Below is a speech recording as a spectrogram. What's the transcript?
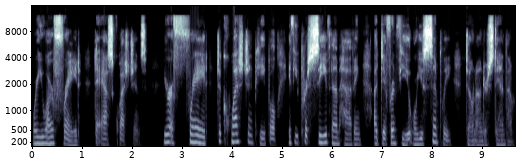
where you are afraid to ask questions. You're afraid to question people if you perceive them having a different view or you simply don't understand them.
